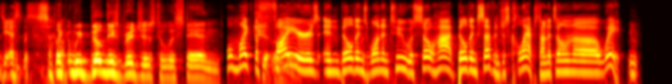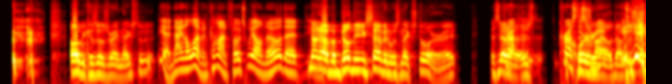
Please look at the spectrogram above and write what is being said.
Yes. so- like we build these bridges to withstand. well, Mike, the shit like fires in buildings one and two was so hot, building seven just collapsed on its own uh, weight. Oh, because it was right next to it. Yeah, 9 11. Come on, folks. We all know that. No, know, no, but building seven was next door, right? It was, no, acro- no, it was across a quarter the street. mile down the Yeah. street.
